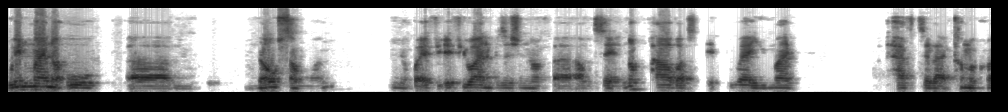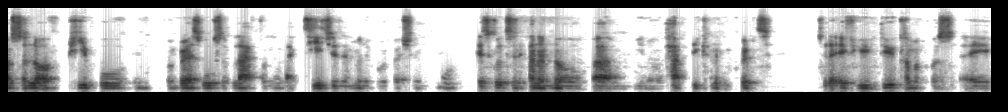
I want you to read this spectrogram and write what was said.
we might not all um, know someone, you know, but if if you are in a position of uh, I would say not power, but where you might have to like come across a lot of people from various walks of life, from like teachers and medical profession. Yeah. It's good to kind of know, um, you know, have be kind of equipped so that if you do come across a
